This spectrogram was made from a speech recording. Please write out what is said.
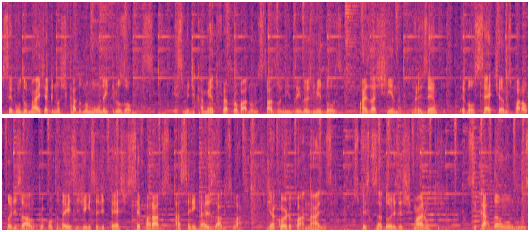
o segundo mais diagnosticado no mundo entre os homens. Esse medicamento foi aprovado nos Estados Unidos em 2012, mas a China, por exemplo, levou sete anos para autorizá-lo por conta da exigência de testes separados a serem realizados lá. De acordo com a análise, os pesquisadores estimaram que se cada um dos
